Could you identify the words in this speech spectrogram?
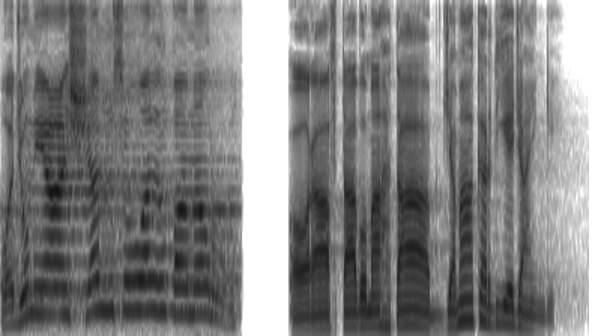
وجمع الشمس والقمر. اور آفتاب و ماہتاب جمع کر دیے جائیں گے۔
